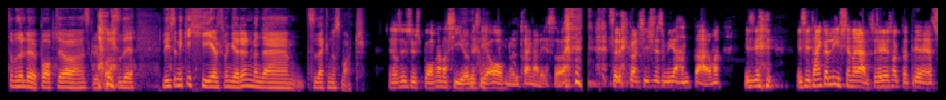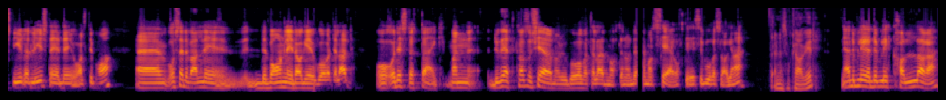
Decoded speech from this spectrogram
Så må du løpe opp til å skru på. Så det lys som ikke helt fungerer, men det, så det er ikke noe smart. Jeg synes du sparer energi da, hvis de er av når du trenger de, så, så det er kanskje ikke så mye å hente her. Men hvis vi, hvis vi tenker lys generelt, så ville jeg sagt at et lys, det, det er jo alltid bra. Eh, og så er det veldig Det vanlige i dag er jo å gå over til LED, og, og det støtter jeg. Men du vet hva som skjer når du går over til ledd, Martin, og det man ser ofte i disse borettslagene? Det er noen som klager. Ja, det blir, det blir kaldere.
